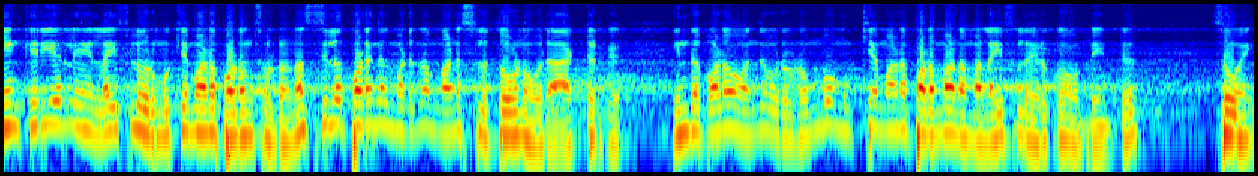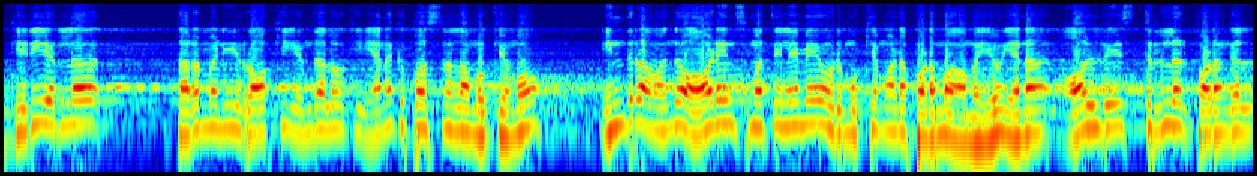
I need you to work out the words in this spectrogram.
என் கெரியரில் என் லைஃப்பில் ஒரு முக்கியமான படம்னு சொல்கிறேன்னா சில படங்கள் மட்டும்தான் மனசில் தோணும் ஒரு ஆக்டருக்கு இந்த படம் வந்து ஒரு ரொம்ப முக்கியமான படமாக நம்ம லைஃப்பில் இருக்கும் அப்படின்ட்டு. ஸோ என் கெரியரில் தரமணி ராக்கி எந்த அளவுக்கு எனக்கு பர்சனலாக முக்கியமோ இந்திரா வந்து ஆடியன்ஸ் மத்தியிலுமே ஒரு முக்கியமான படமாக அமையும். ஏன்னா ஆல்வேஸ் த்ரில்லர் படங்கள்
